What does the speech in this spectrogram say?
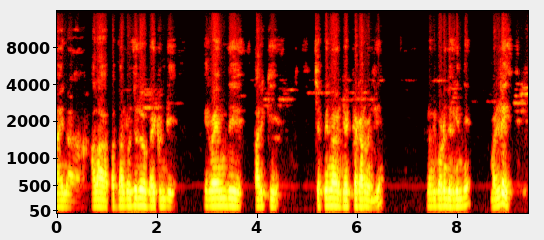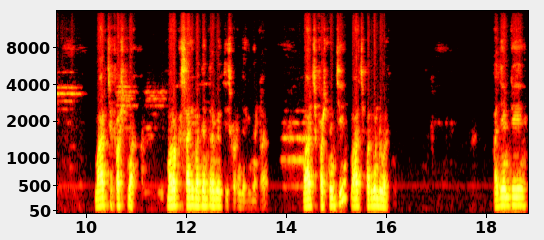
ఆయన అలా పద్నాలుగు రోజులు బయట ఉండి ఇరవై ఎనిమిది తారీఖుకి చెప్పిన డేట్ ప్రకారం వెళ్ళి లొంగిపోవడం జరిగింది. మళ్ళీ మార్చి ఫస్ట్న మరొకసారి మధ్యంతర బెయిల్ తీసుకోవడం జరిగిందంట. మార్చి ఫస్ట్ నుంచి మార్చి పదకొండు వరకు. అదేంటి?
